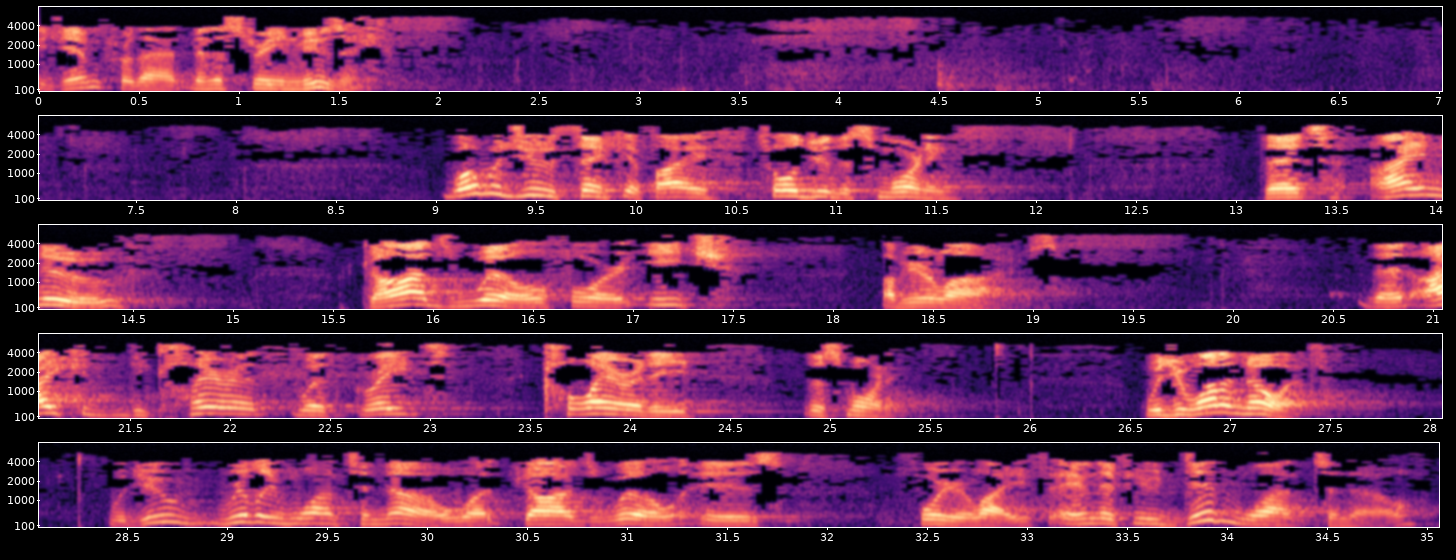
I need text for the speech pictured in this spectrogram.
you, Jim, for that ministry and music. What would you think if I told you this morning that I knew God's will for each of your lives? That I could declare it with great clarity this morning. Would you want to know it? Would you really want to know what God's will is for your life? And if you did want to know,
